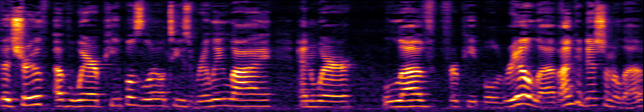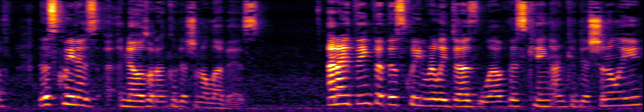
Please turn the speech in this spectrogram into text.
The truth of where people's loyalties really lie and where love for people, real love, unconditional love. This queen is knows what unconditional love is. And I think that this queen really does love this king unconditionally,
